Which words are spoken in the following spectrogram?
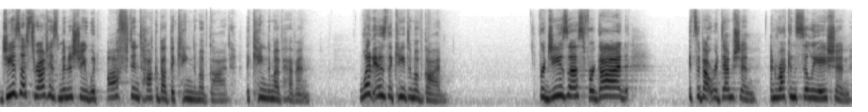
Jesus, throughout his ministry, would often talk about the kingdom of God, the kingdom of heaven. What is the kingdom of God? For Jesus, for God, it's about redemption and reconciliation.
